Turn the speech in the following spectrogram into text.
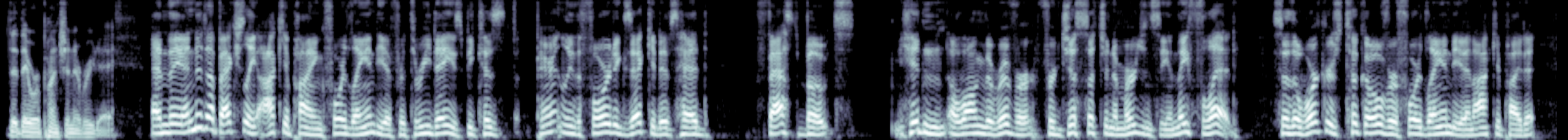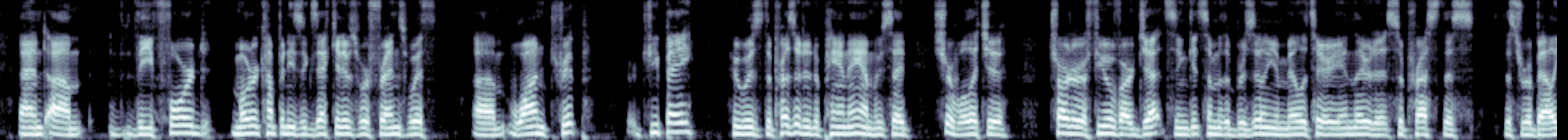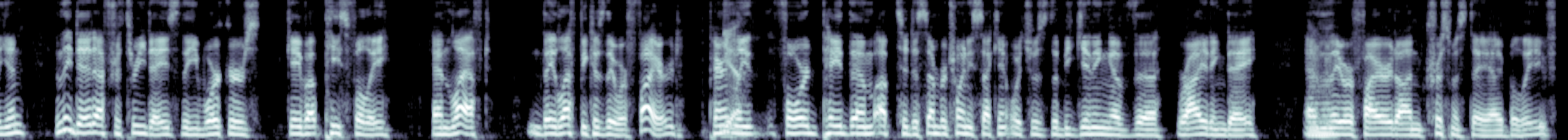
that they were punching every day. And they ended up actually occupying Fordlandia for three days because apparently the Ford executives had fast boats hidden along the river for just such an emergency, and they fled. So the workers took over Fordlandia and occupied it. And um, the Ford Motor Company's executives were friends with um, Juan Trippe, or Trippe, who was the president of Pan Am, who said, "Sure, we'll let you charter a few of our jets and get some of the Brazilian military in there to suppress this this rebellion." And they did. After three days, the workers gave up peacefully and left. They left because they were fired. Apparently, Yeah. Ford paid them up to December 22nd, which was the beginning of the rioting day, and mm-hmm. they were fired on Christmas Day, I believe.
